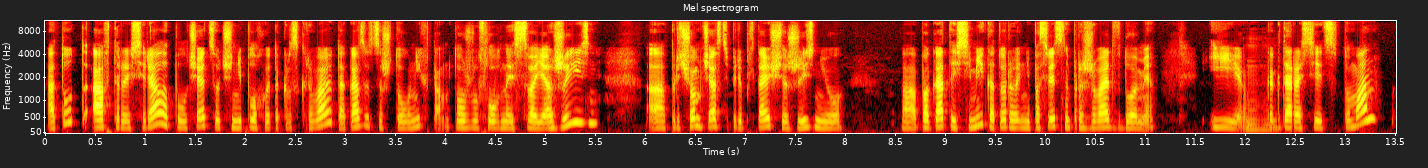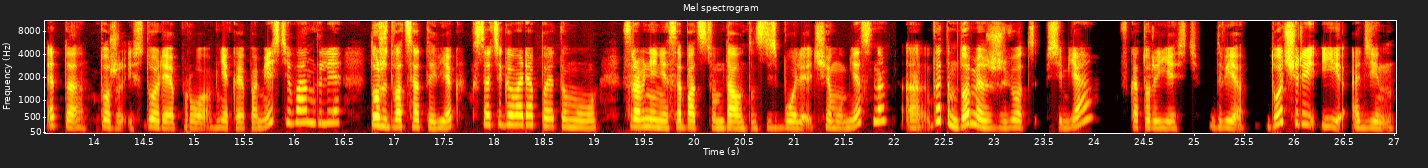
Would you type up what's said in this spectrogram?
А тут авторы сериала, получается, очень неплохо так раскрывают. Оказывается, что у них там тоже условно есть своя жизнь, а, причем часто переплетающая с жизнью а, богатой семьи, которая непосредственно проживает в доме. И угу. когда рассеется туман, это тоже история про некое поместье в Англии, тоже 20 век, кстати говоря, поэтому сравнение с аббатством Даунтон здесь более чем уместно. А, в этом доме живет семья, в которой есть две дочери и один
